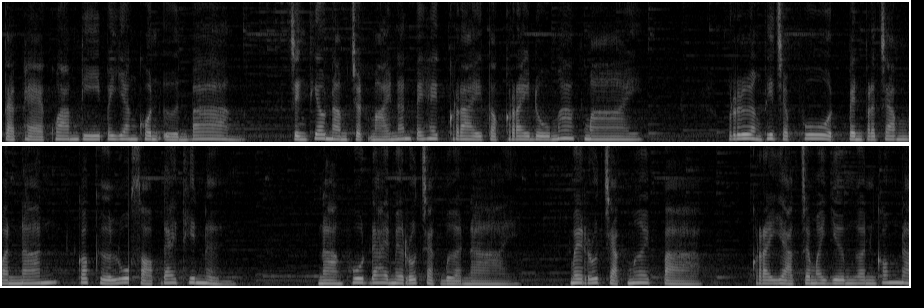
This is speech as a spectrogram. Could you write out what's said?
แต่แผ่ความดีไปยังคนอื่นบ้าง จึงเที่ยวนำจดหมายนั้นไปให้ใครต่อใครดูมากมาย เรื่องที่จะพูดเป็นประจำวันนั้นก็คือลูกสอบได้ที่หนึ่ง นางพูดได้ไม่รู้จักเบื่อนาย ไม่รู้จักเมื่อยปาก ใครอยากจะมายืมเงินของน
